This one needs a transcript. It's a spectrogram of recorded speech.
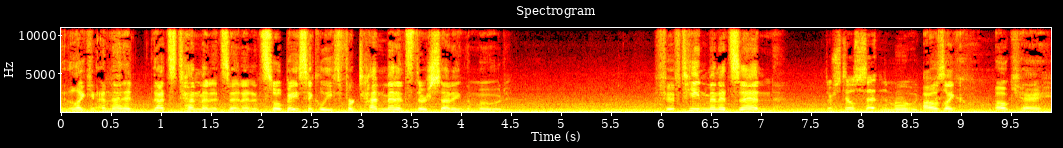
like, and then it, that's 10 minutes in, and it's so basically for 10 minutes they're setting the mood. 15 minutes in, They're still setting the mood. I was like, okay,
